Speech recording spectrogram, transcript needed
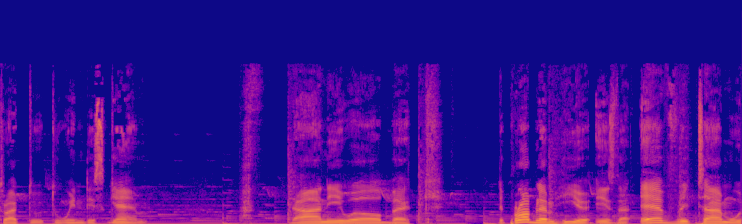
try to, to win this game. Danny Welbeck. The problem here is that every time we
